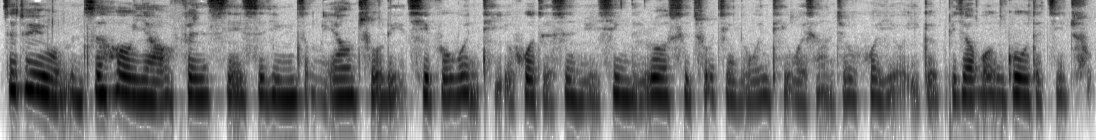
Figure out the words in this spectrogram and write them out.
这对于我们之后要分析事情怎么样处理欺负问题，或者是女性的弱势处境的问题，我想就会有一个比较稳固的基础。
